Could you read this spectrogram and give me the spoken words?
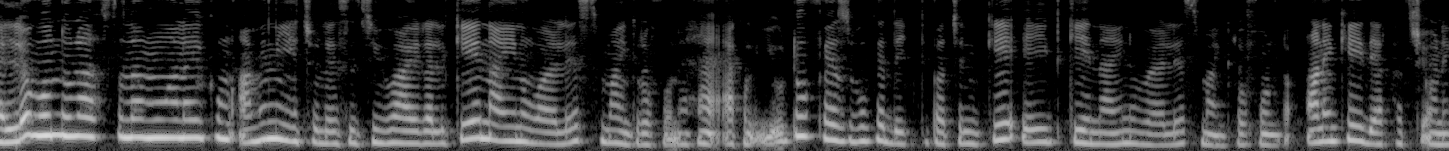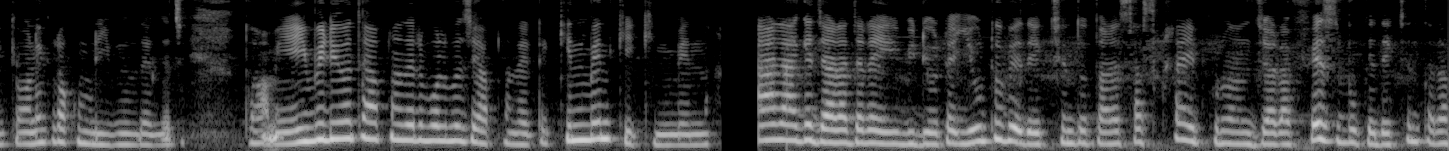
হ্যালো বন্ধুরা, আসসালামু আলাইকুম। আমি নিয়ে চলে এসেছি ভাইরাল কে নাইন ওয়্যারলেস মাইক্রোফোনে হ্যাঁ এখন ইউটিউব ফেসবুকে দেখতে পাচ্ছেন K eight K nine wireless মাইক্রোফোনটা অনেকেই দেখাচ্ছে, অনেকে অনেক রকম রিভিউ দেখাচ্ছে। তো আমি এই ভিডিওতে আপনাদের বলব যে আপনারা এটা কিনবেন কি কিনবেন না। তার আগে যারা যারা এই ভিডিওটা ইউটিউবে দেখছেন, তো তারা সাবস্ক্রাইব করুন। যারা ফেসবুকে দেখছেন, তারা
